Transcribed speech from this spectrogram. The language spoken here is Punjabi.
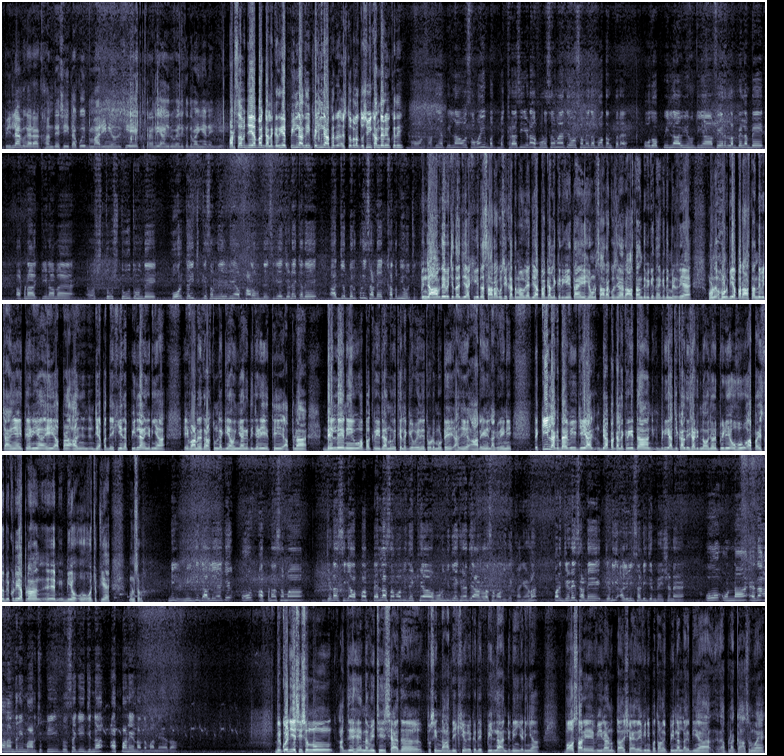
ਪੀਲਾਂ ਵਗੈਰਾ ਖਾਂਦੇ ਸੀ ਤਾਂ ਕੋਈ ਬਿਮਾਰੀ ਨਹੀਂ ਆਉਂਦੀ ਸੀ। ਇਹ ਇੱਕ ਤਰ੍ਹਾਂ ਦੀ ਆਯੁਰਵੈਦਿਕ ਦਵਾਈਆਂ ਨੇ ਜੀ ਇਹ। ਭੱਟ ਸਾਹਿਬ ਜੇ ਆਪਾਂ ਗੱਲ ਕਰੀਏ ਪੀਲਾਂ ਦੀ ਪਹਿਲਾਂ ਫਿਰ ਇਸ ਤੋਂ ਪਹਿਲਾਂ ਤੁਸੀਂ ਵੀ ਖਾਂਦੇ ਰਹੇ ਹੋ ਕਿਤੇ ਬਹੁਤ ਖਾਦੀਆਂ ਪੀਲਾਂ ਉਹ ਸਮਾਂ ਹੀ ਵੱਖ- ਵੱਖਰਾ ਸੀ ਜਿਹੜਾ ਹੁਣ ਸਮਾਂ ਤੇ ਉਹ ਸਮੇਂ ਦਾ ਬਹੁਤ ਅੰਤਰ ਹੈ। ਉਦੋਂ ਪੀਲਾਂ ਵੀ ਹੁੰਦੀਆਂ ਫਿਰ ਲੰਬੇ ਲੰਬੇ ਆਪਣਾ ਕੀ ਨਾਮ ਹੈ ਉਹ ਸਤੂ ਸਤੂਤ ਹੁੰਦੇ ਹੋਰ ਕਈ ਕਿਸਮ ਦੀਆਂ ਜਿਹੜੀਆਂ ਫਲ ਹੁੰਦੇ ਸੀਗੇ, ਜਿਹੜੇ ਕਦੇ ਅੱਜ ਬਿਲਕੁਲ ਹੀ ਸਾਡੇ ਖਤਮ ਹੀ ਹੋ ਚੁੱਕੇ ਪੰਜਾਬ ਦੇ ਵਿੱਚ ਤਾਂ ਜੇ ਅਖੀਰ ਤਾਂ ਸਾਰਾ ਕੁਝ ਹੀ ਖਤਮ ਹੋ ਗਿਆ। ਜੇ ਆਪਾਂ ਗੱਲ ਕਰੀਏ ਤਾਂ ਇਹ ਹੁਣ ਸਾਰਾ ਕੁਝ ਜਿਹੜਾ ਰਾਜਸਥਾਨ ਦੇ ਵੀ ਕਿਤੇ ਨਾ ਕਿਤੇ ਮਿਲ ਰਿਹਾ ਹੈ। ਹੁਣ ਹੁਣ ਵੀ ਆਪਾਂ ਰਾਜਸਥਾਨ ਦੇ ਵਿੱਚ ਆਏ ਆ ਇੱਥੇ ਜਿਹੜੀਆਂ ਇਹ ਆਪਣਾ, ਜੇ ਆਪਾਂ ਦੇਖੀਏ ਤਾਂ ਪੀਲਾਂ ਨੇ ਜਿਹੜੀਆਂ ਇਹ ਵਣ ਦੇ ਦਰਖਤ ਨੂੰ ਲੱਗੀਆਂ ਹੋਈਆਂ ਨੇ ਤੇ ਜਿਹੜੇ ਇੱਥੇ ਆਪਣਾ ਡੇਲੇ ਨੇ ਉਹ ਆਪਾਂ ਕਰੀਰਾਂ ਨੂੰ ਇੱਥੇ ਲੱਗੇ ਹੋਏ ਨੇ। ਥੋੜੇ ਮੋਟੇ ਹਜੇ ਆ ਰਹੇ ਨੇ, ਲੱਗ ਰਹੇ ਨੇ। ਤੇ ਕੀ ਲੱਗਦਾ ਵੀ ਜੇ ਅੱਜ- ਜੇ ਆਪਾਂ ਗੱਲ ਕਰੀਏ ਤਾਂ ਜਿਹੜੀ ਅੱਜ ਕੱਲ ਦੀ ਸਾਡੀ ਨੌਜਵਾਨ ਪੀੜ੍ਹੀ ਉਹ ਆਪਾਂ ਇਸ ਤੋਂ ਬਿਲਕੁਲ ਹੀ ਆਪਣਾ ਵੀ ਹੋ ਚੁੱਕੀ ਹੈ। ਹੁਣ ਸਭ ਨਹੀਂ ਮੀਤ ਜੀ ਗੱਲ ਇਹ ਹੈ ਕਿ ਉਹ ਆਪਣਾ ਸਮਾਂ ਜਿਹੜਾ ਸੀਗਾ ਆਪਾਂ ਪਹਿਲਾ ਸਮਾਂ ਵੀ ਦੇਖਿਆ ਹੁਣ ਵੀ ਦੇਖ ਰਹੇ ਤੇ ਆਉਣ ਵਾਲਾ ਸਮਾਂ ਵੀ ਦੇਖਾਂਗੇ ਹਨਾ? ਪਰ ਜਿਹੜੇ ਸਾਡੇ ਜਿਹੜੀ ਅਗਲੀ ਸਾਡੀ ਜਨਰੇਸ਼ਨ ਹੈ ਉਹ ਉਹਨਾਂ ਇਹਦਾ ਆਨੰਦ ਨਹੀਂ ਮਾਣ ਚੁੱਕੀ ਸਕੀ ਜਿੰਨਾ ਆਪਾਂ ਨੇ ਆਨੰਦ ਮਾਣਿਆ ਇਹਦਾ। ਬਿਲਕੁਲ ਜੀ ਅਸੀਂ ਤੁਹਾਨੂੰ ਅੱਜ ਇਹ ਨਵੀਂ ਚੀਜ਼ ਸ਼ਾਇਦ ਤੁਸੀਂ ਨਾ ਦੇਖੀ ਹੋਵੇ ਕਦੇ ਪੀਲਾਂ ਜਿਹੜੀ ਜਿਹੜੀਆਂ ਬਹੁਤ ਸਾਰੇ ਵੀਰਾਂ ਨੂੰ ਤਾਂ ਸ਼ਾਇਦ ਇਹ ਵੀ ਨਹੀਂ ਪਤਾ ਹੋਣੇ ਪੀਲਾਂ ਲੱਗਦੀਆਂ ਆਪਣਾ ਕਾਸ ਨੂੰ ਹੈ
